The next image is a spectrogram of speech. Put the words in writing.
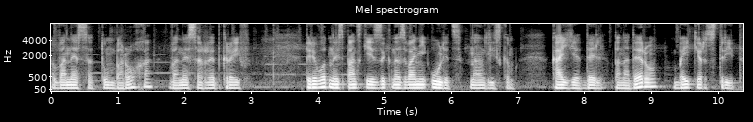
Ванесса Тумбароха, Ванесса Редгрейв, Перевод на испанский язык названий улиц на английском. Кайе дель Панадеро, Бейкер Стрит.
